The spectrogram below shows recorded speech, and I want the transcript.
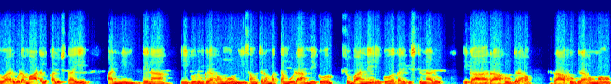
వారు కూడా మాటలు కలుస్తాయి. అన్నింటిన ఈ గురుగ్రహము ఈ సంవత్సరం మొత్తం కూడా మీకు శుభాన్ని ఎక్కువగా కల్పిస్తున్నాడు ఇక రాహు గ్రహం. రాహుగ్రహం రాహుగ్రహము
